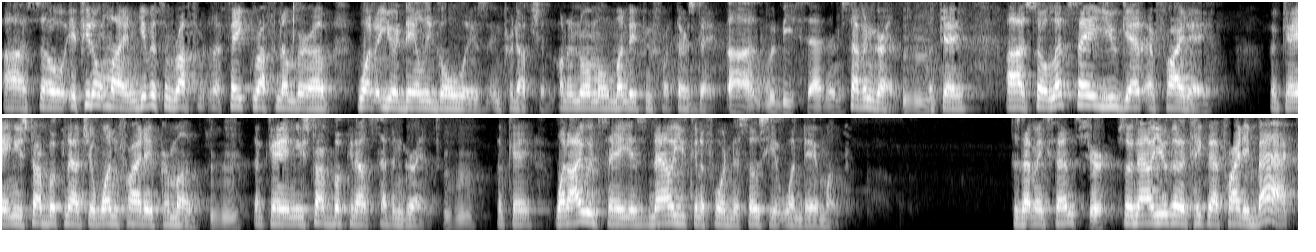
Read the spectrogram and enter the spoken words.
Uh, so if you don't mind, give us a rough, a fake rough number of what your daily goal is in production on a normal Monday through Thursday. uh, would be seven Seven grand. Mm-hmm. Okay. Uh, so let's say you get a Friday. Okay, and you start booking out your one Friday per month. Mm-hmm. Okay, and you start booking out seven grand. Okay, what I would say is now you can afford an associate one day a month. Does that make sense? Sure. So now you're going to take that Friday back,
